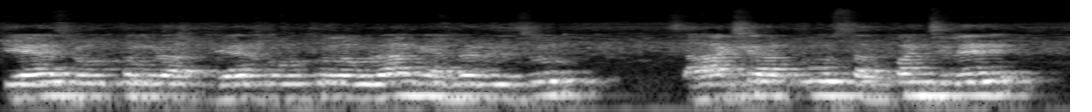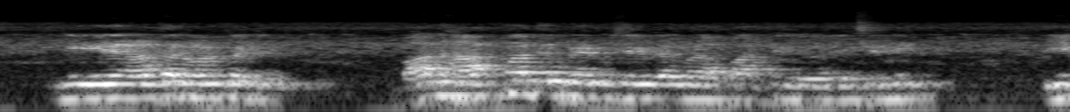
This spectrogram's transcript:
టీఆర్ఎస్ ప్రభుత్వం కూడా టీఆర్ఎస్ ప్రభుత్వంలో కూడా మీ అందరూ తెలుసు సాక్షాత్తు సర్పంచ్లే మీ నాతో నోడిపెట్టి వాళ్ళ ఆత్మహత్య ప్రేమ చేయడం కూడా పార్టీ వివరించింది ఇవి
